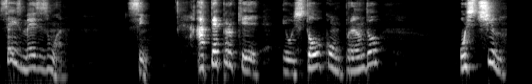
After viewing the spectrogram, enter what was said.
seis meses, um ano. Sim. Até porque eu estou comprando o estilo.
